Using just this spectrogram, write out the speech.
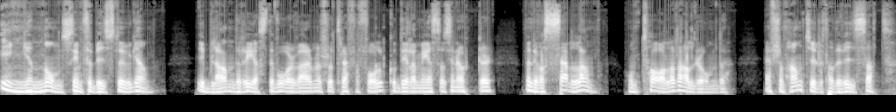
ingen någonsin förbi stugan. Ibland reste vårvärme för att träffa folk och dela med sig av sina örter. Men det var sällan. Hon talade aldrig om det eftersom han tydligt hade visat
